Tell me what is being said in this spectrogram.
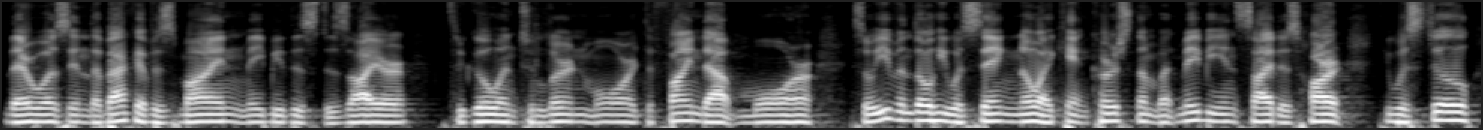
there was in the back of his mind maybe this desire to go and to learn more, to find out more. So even though he was saying, No, I can't curse them, but maybe inside his heart, he was still,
